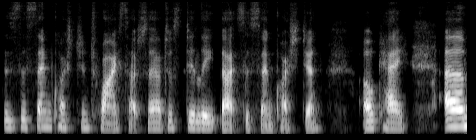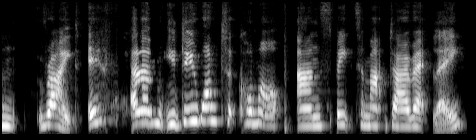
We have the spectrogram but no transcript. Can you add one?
it's the same question twice. Actually, I'll just delete that. It's the same question. Okay. Um, right. If um, you do want to come up and speak to Matt directly,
